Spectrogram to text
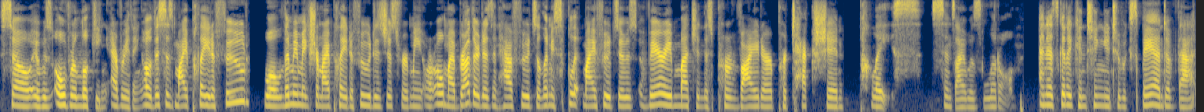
So it was overlooking everything. Oh, this is my plate of food. Well, let me make sure my plate of food is just for me. Or, oh, my brother doesn't have food. So let me split my food. So it was very much in this provider protection place since I was little. And it's going to continue to expand of that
